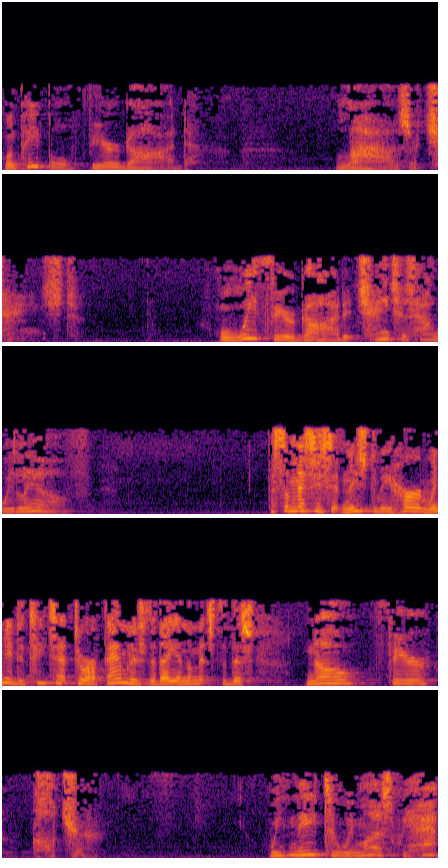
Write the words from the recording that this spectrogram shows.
When people fear God, lives are changed. When we fear God, it changes how we live. That's a message that needs to be heard. We need to teach that to our families today in the midst of this no fear culture. We need to, we must, we have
